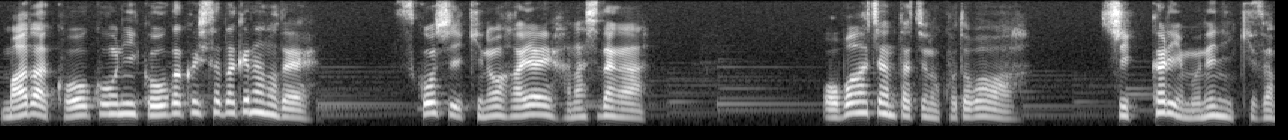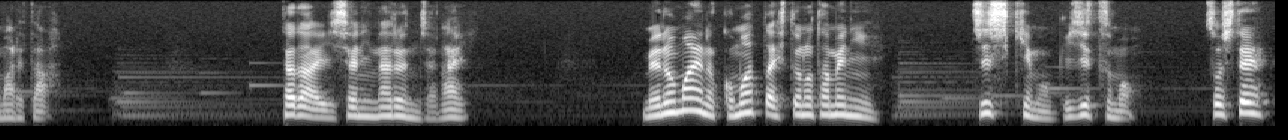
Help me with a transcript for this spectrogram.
まだ高校に合格しただけなので、少し気の早い話だが、おばあちゃんたちの言葉はしっかり胸に刻まれた。ただ医者になるんじゃない。目の前の困った人のために知識も技術も、そして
